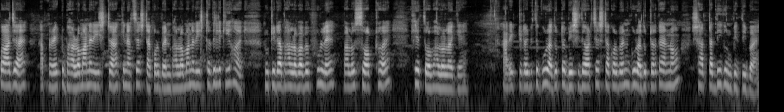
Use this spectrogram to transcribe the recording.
পাওয়া যায়। আপনারা একটু ভালো মানের ইস্টটা কেনার চেষ্টা করবেন। ভালো মানের ইস্টটা দিলে কি হয়? রুটিটা ভালোভাবে ফুলে, ভালো সফট হয়, খেতেও ভালো লাগে। আর একটু এটার ভিতরে গুঁড়া দুধটা বেশি দেওয়ার চেষ্টা করবেন। গুঁড়া দুধটার কারণেও স্বাদটা দ্বিগুণ বৃদ্ধি পায়।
